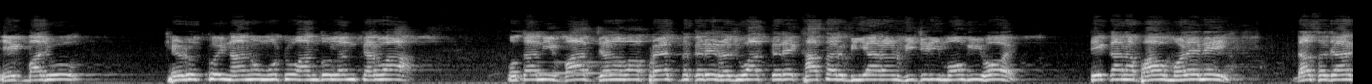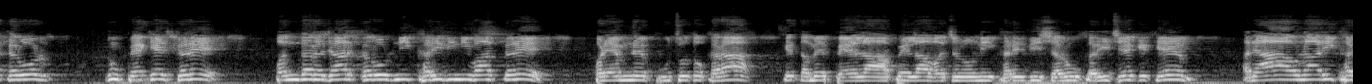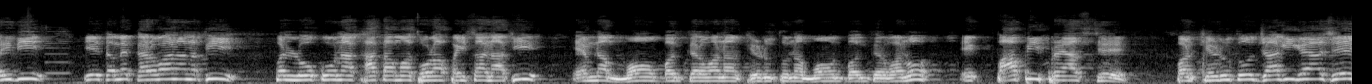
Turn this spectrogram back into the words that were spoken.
એક બાજુ ખેડૂત કોઈ નાનું મોટું આંદોલન કરવા પોતાની વાત જણાવવા પ્રયત્ન કરે, રજૂઆત કરે, ખાતર, બિયારણ, વીજળી મોંઘી હોય, ટેકાના ભાવ મળે નહીં, દસ હજાર કરોડ નું પેકેજ કરે પંદર હજાર કરોડની ખરીદીની વાત કરે, પણ એમને પૂછો તો ખરા કે તમે પહેલા આપેલા વચનોની ખરીદી શરૂ કરી છે કે કેમ? અને આ આવનારી ખરીદી એ તમે કરવાના નથી, પણ લોકોના ખાતામાં થોડા પૈસા નાખી, એમના મોં બંધ કરવાના, ખેડૂતોના મોં બંધ કરવાનો એક પાપી પ્રયાસ છે. પણ ખેડૂતો જાગી ગયા છે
